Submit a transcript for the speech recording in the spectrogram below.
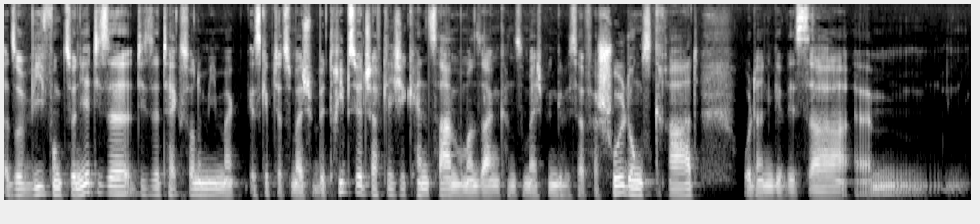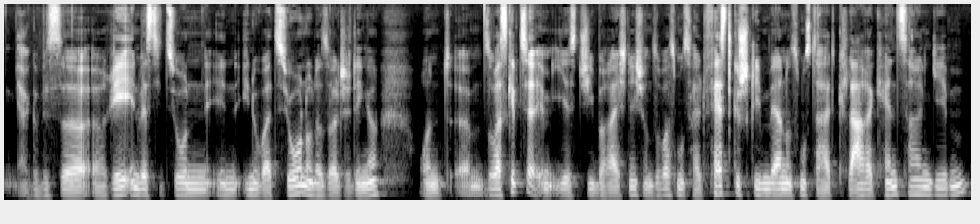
Also wie funktioniert diese, diese Taxonomie? Es gibt ja zum Beispiel betriebswirtschaftliche Kennzahlen, wo man sagen kann, zum Beispiel ein gewisser Verschuldungsgrad oder ein gewisser, ähm, ja, gewisse Reinvestitionen in Innovation oder solche Dinge. Und ähm, sowas gibt's ja im ESG-Bereich nicht. Und sowas muss halt festgeschrieben werden und es muss da halt klare Kennzahlen geben,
